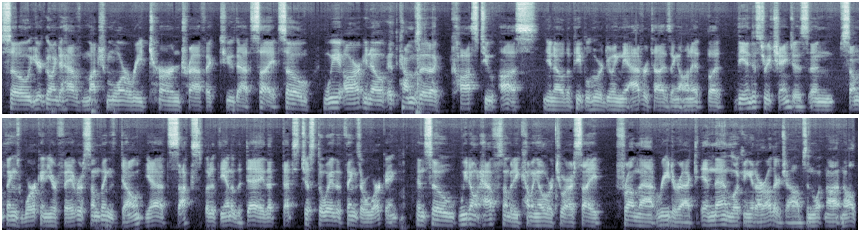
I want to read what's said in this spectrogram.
so you're going to have much more return traffic to that site. So we are, you know, it comes at a cost to us, you know, the people who are doing the advertising on it, but the industry changes and some things work in your favor, some things don't. Yeah, it sucks, but at the end of the day, that that's just the way that things are working. And so we don't have somebody coming over to our site from that redirect and then looking at our other jobs and whatnot and all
